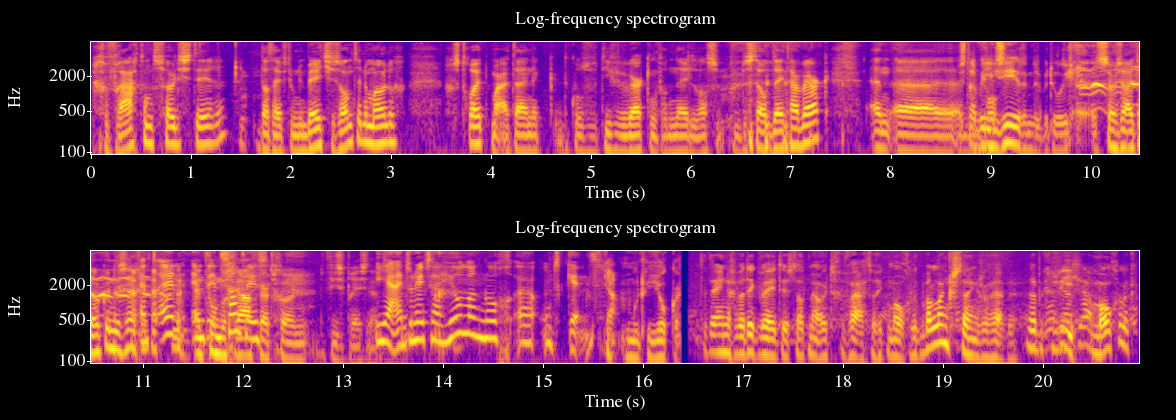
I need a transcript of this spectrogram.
gevraagd om te solliciteren. Dat heeft toen een beetje zand in de molen gestrooid. Maar uiteindelijk de conservatieve werking van het Nederlandse bestel deed haar werk. En, uh, Stabiliserende bedoel je? Zo zou je het ook kunnen zeggen. En, en, en, en Tom de Graaf is, werd gewoon vicepresident. Ja, en toen heeft hij heel lang nog uh, ontkend. Ja, moeten jokken. Het enige wat ik weet is dat mij ooit gevraagd of ik mogelijk belangstelling zou hebben. Dat heb ik gezegd, ja, mogelijk.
